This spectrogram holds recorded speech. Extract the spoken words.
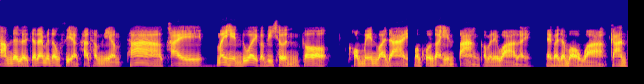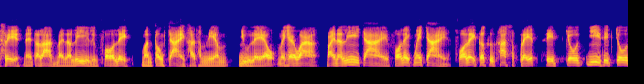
ทำได้เลย จะได้ไม่ต้องเสียค่าธรรมเนียม ถ้าใครไม่เห็นด้วยกับพี่เฉินก็คอมเมนต์ไว้ได้ บางคนก็เห็นต่างก็ไม่ได้ว่าอะไร แต่ก็จะบอกว่าการเทรดในตลาด binary หรือ forex มันต้องจ่ายค่าธรรมเนียมอยู่แล้ว ไม่ใช่ว่า binary จ่าย forex ไม่จ่าย forex ก็คือค่าสเปรด10จุด20จุด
